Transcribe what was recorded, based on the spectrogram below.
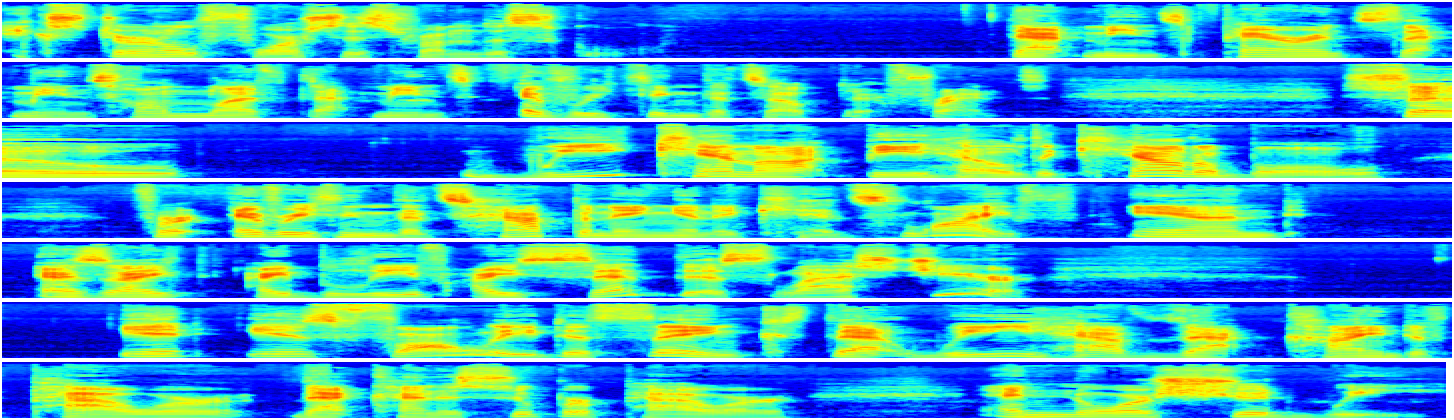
external forces from the school. That means parents, that means home life, that means everything that's out there, friends. So we cannot be held accountable for everything that's happening in a kid's life. And as I, I believe I said this last year, it is folly to think that we have that kind of power, that kind of superpower, and nor should we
